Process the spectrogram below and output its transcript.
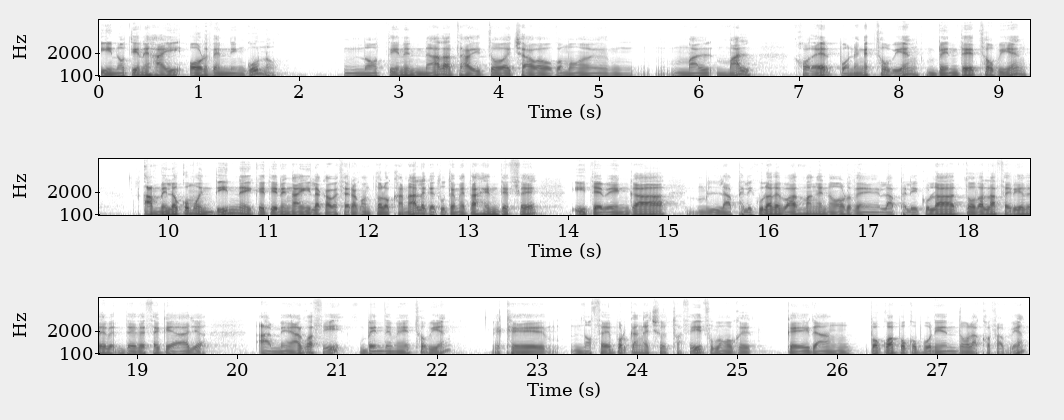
y no tienes ahí orden ninguno. No tienes nada, está ahí todo echado como en mal, mal. Joder, ponen esto bien, vende esto bien. Házmelo como en Disney, que tienen ahí la cabecera con todos los canales, que tú te metas en DC y te venga las películas de Batman en orden, las películas, todas las series de, de DC que haya. Hazme algo así, véndeme esto bien. Es que no sé por qué han hecho esto así, supongo que, que irán poco a poco poniendo las cosas bien.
